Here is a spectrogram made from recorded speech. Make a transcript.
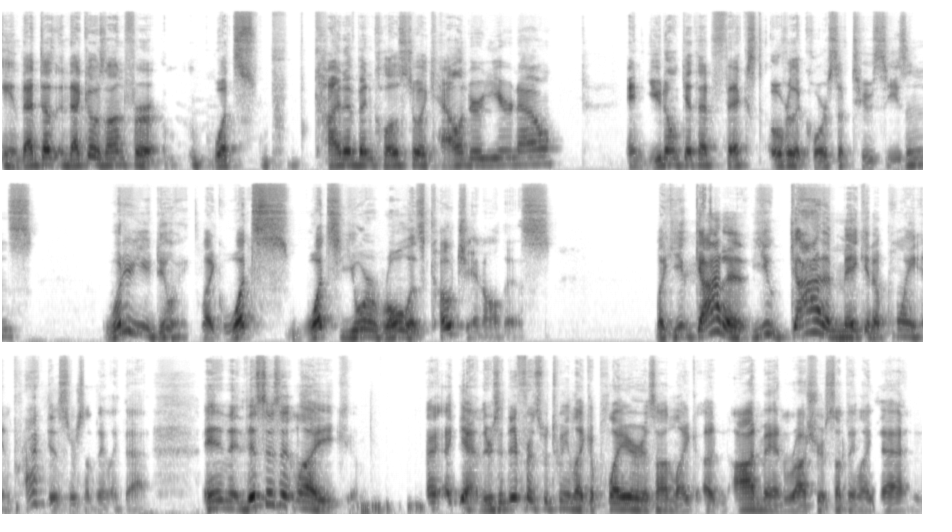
and that does and that goes on for what's kind of been close to a calendar year now and you don't get that fixed over the course of two seasons, what are you doing? Like what's what's your role as coach in all this? Like you gotta you gotta make it a point in practice or something like that. And this isn't like again, there's a difference between like a player is on like an odd man rush or something like that, and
